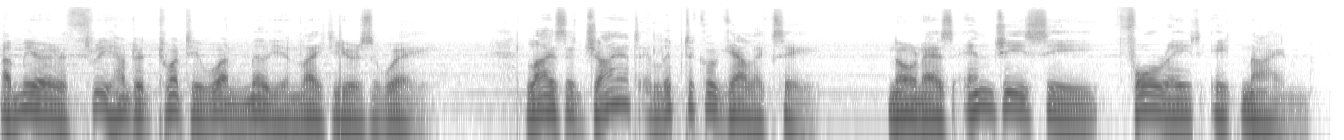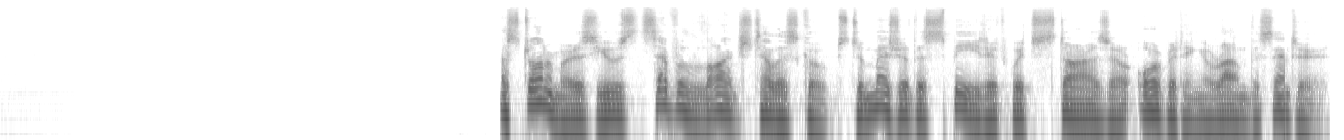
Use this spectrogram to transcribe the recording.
a mere 321 million light-years away, lies a giant elliptical galaxy known as NGC 4889. Astronomers used several large telescopes to measure the speed at which stars are orbiting around the center.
